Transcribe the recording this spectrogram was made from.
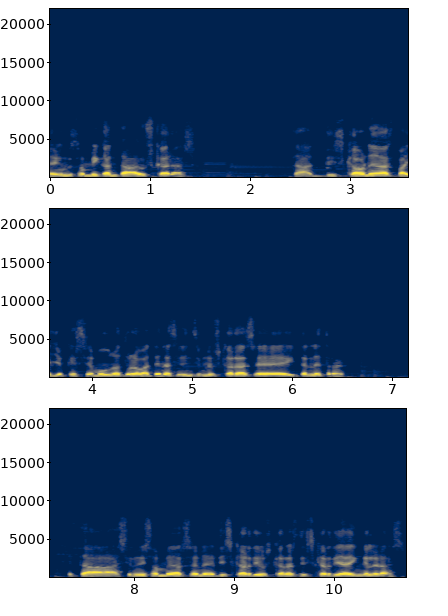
egin duzan bi kanta euskaraz, eta diska honegaz, ba, jo, kese, modu natural baten, hasi nintzen euskaraz eh, egiten letrak, eta hasieran izan behar zen eh, diskardia euskaraz, diskardia ingeleraz,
